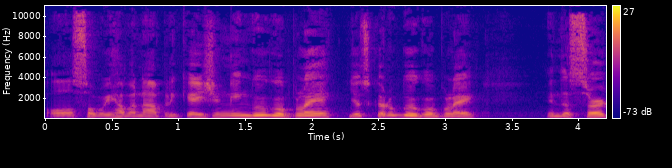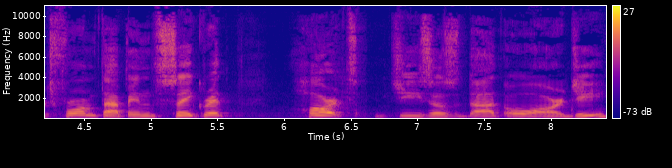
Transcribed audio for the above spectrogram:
Also, we have an application in Google Play. Just go to Google Play. In the search form, tap in Sacred sacredheartjesus.org.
